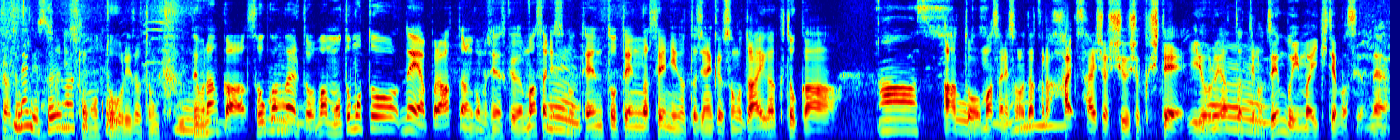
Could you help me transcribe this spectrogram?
だけどそれはその通りだと思う、うん、でもなんかそう考えるとまあもともとねやっぱりあったのかもしれないですけどまさにその点と点が線になったじゃないけどその大学とかああとまさにそのだからはい最初就職していろいろやったっていうの全部今生きてますよね、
